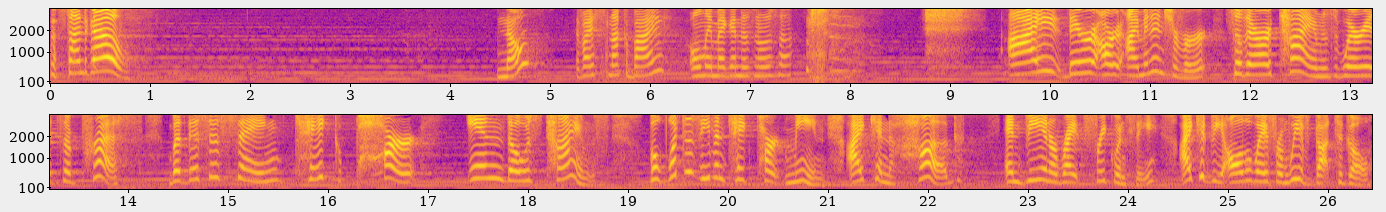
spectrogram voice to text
it's time to go. No? Have I snuck by? Only Megan has noticed that? I there are I'm an introvert, so there are times where it's a press, but this is saying take part in those times. But what does even take part mean? I can hug and be in a right frequency. I could be all the way from we've got to go,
